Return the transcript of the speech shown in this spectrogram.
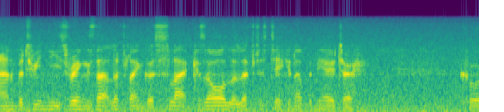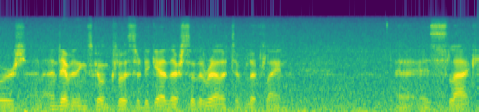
and between these rings, that lift line goes slack because all the lift is taken up in the outer cores and, and everything's going closer together, so the relative lift line uh, is slack.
